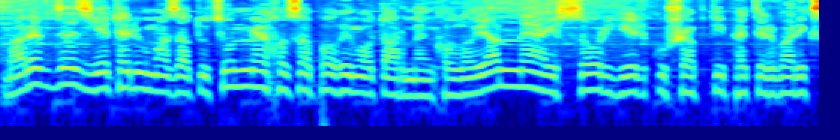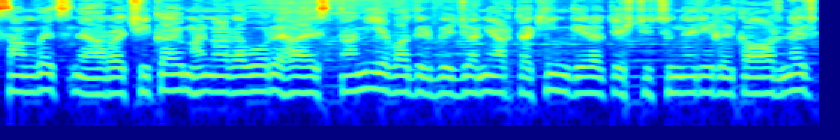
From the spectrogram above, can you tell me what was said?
Բարև ձեզ, եթերում ազատությունն է, խոսափողի մոտ Արմեն Քոլոյանն է, այսօր երկուշաբթի փետրվարի 26-ն է, առաջիկայում հնարավոր է Հայաստանի եւ Ադրբեջանի արտաքին գերատեսչությունների ղեկավարներ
